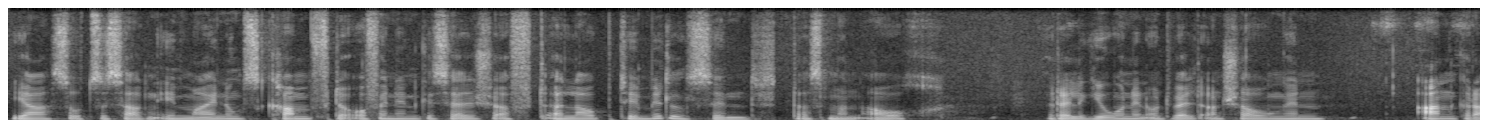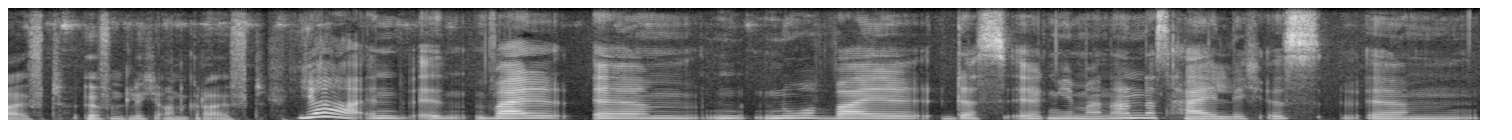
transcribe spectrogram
ja sozusagen im Meinungskampf der offenen Gesellschaft erlaubte Mittel sind, dass man auch Religionen und Weltanschauungen angreift, öffentlich angreift. Ja, weil ähm, nur weil das irgendjemand anders heilig ist, ähm,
